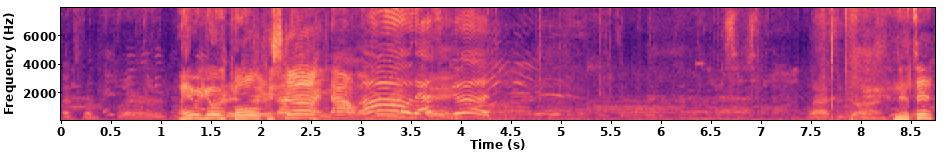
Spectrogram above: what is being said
That's from Flare. Here we go, Paul. The star. Now. Oh, that's good. Glasses on. And that's it.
